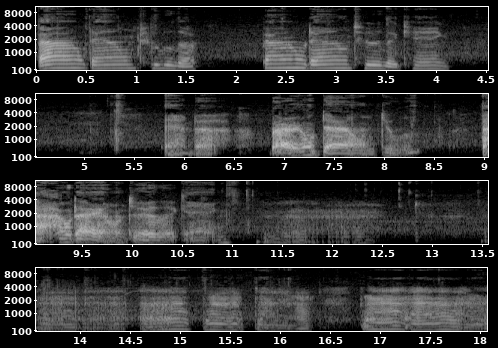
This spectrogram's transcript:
Bow down to the. Bow down to the king. And, uh, bow down to. Bow down to the king.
